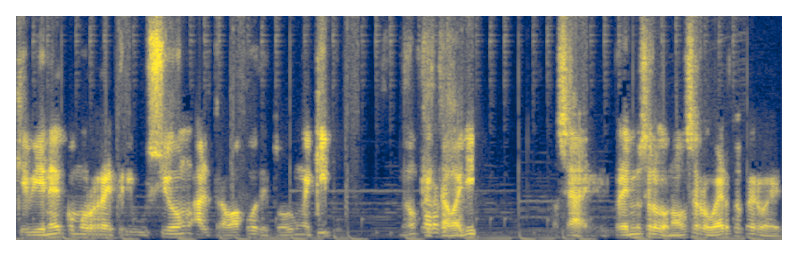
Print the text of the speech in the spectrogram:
que viene como retribución al trabajo de todo un equipo, ¿no? Que estaba allí. O sea, el premio se lo conoce Roberto, pero el,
